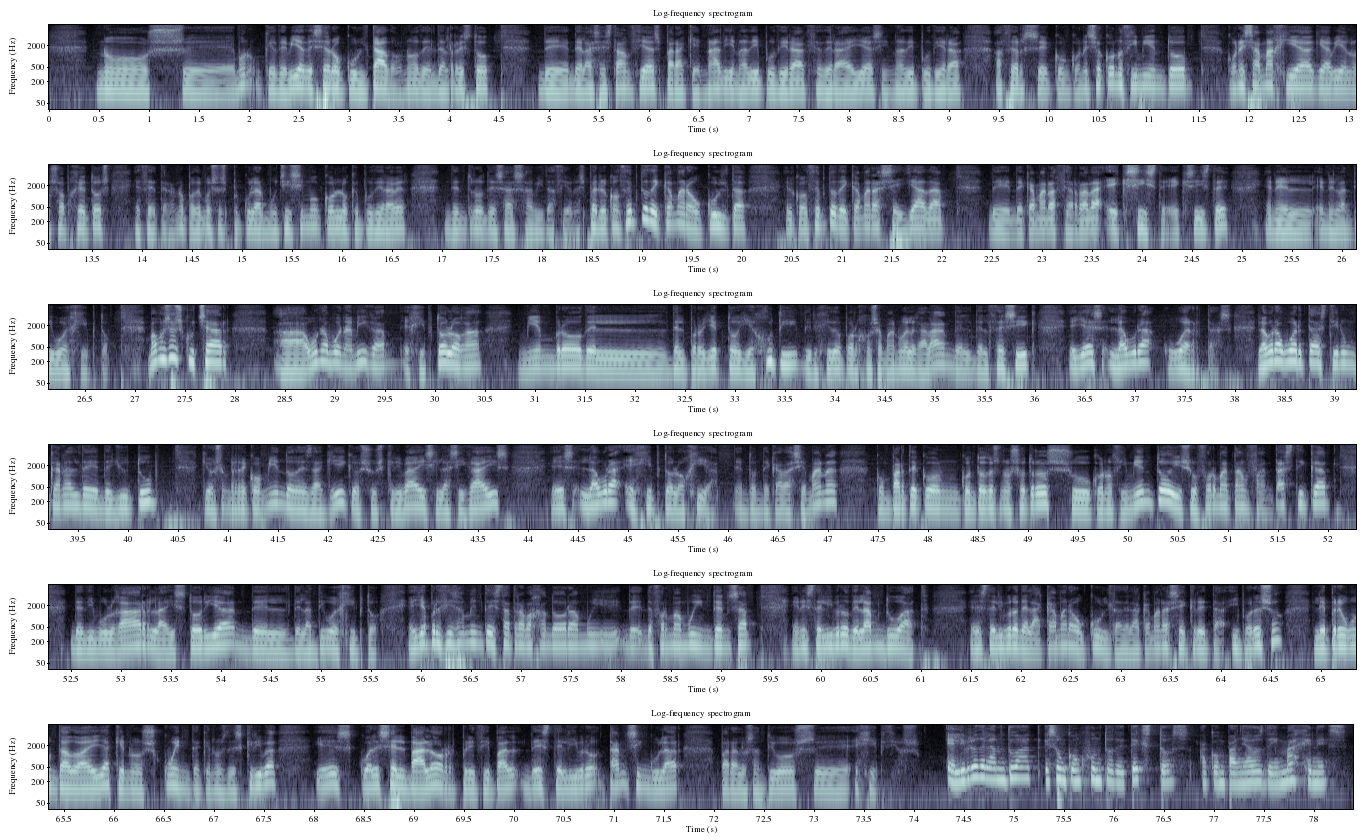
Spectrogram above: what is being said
nos eh, bueno que debía de ser ocultado ¿no? del, del resto de, de, las estancias para que nadie nadie pudiera acceder a ellas y nadie pudiera hacerse con, con ese conocimiento con esa magia que había en los objetos etcétera no podemos especular muchísimo con lo que pudiera haber dentro de esas habitaciones. Pero el concepto de cámara oculta el concepto de cámara sellada de, de cámara cerrada existe existe en el en el antiguo Egipto. Vamos a escuchar a una buena amiga, egiptóloga, miembro del, proyecto Yehuti, dirigido por José Manuel Galán, del, del CSIC. Ella es Laura Huertas. Laura Huertas tiene un canal de, YouTube que os recomiendo desde aquí, que os suscribáis y la sigáis. Es Laura Egiptología, en donde cada semana comparte con, todos nosotros su conocimiento y su forma tan fantástica de divulgar la historia del, antiguo Egipto. Ella precisamente está trabajando ahora muy de forma muy intensa en este libro del Amduat, en este libro de la cámara oculta, de la cámara secreta. Y por eso le he preguntado a ella que nos cuente, que nos describa es cuál es el valor principal de este libro tan singular para los antiguos eh, egipcios. El libro del Amduat es un conjunto de textos acompañados de imágenes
